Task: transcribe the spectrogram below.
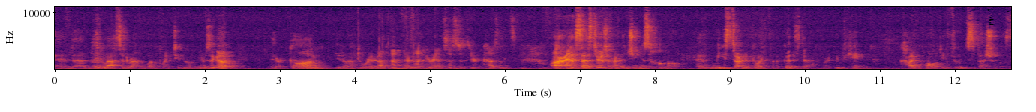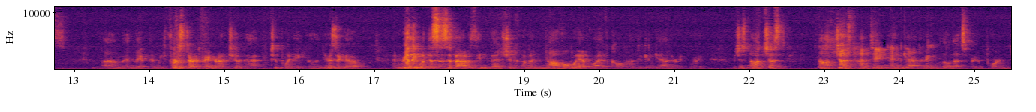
And uh, they lasted around 1.2 million years ago. They're gone. You don't have to worry about them. They're not your ancestors, they're your cousins. Our ancestors are the genus Homo, and we started going for the good stuff. Right? We became high quality food specialists. Um, and, they, and, we first started figuring around 2.8 million years ago. And really what this is about is the invention of a novel way of life called hunting and gathering, right? Which is not just, not just hunting and gathering, although that's very important,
